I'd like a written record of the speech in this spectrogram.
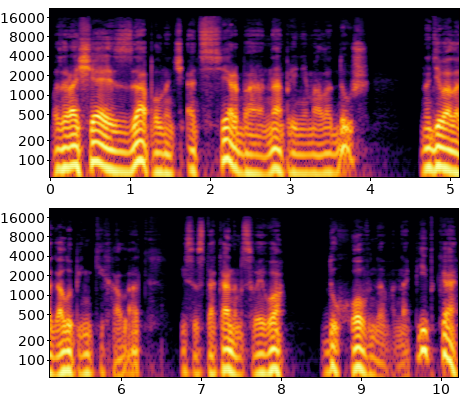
Возвращаясь за полночь от серба, она принимала душ, надевала голубенький халат и со стаканом своего духовного напитка,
